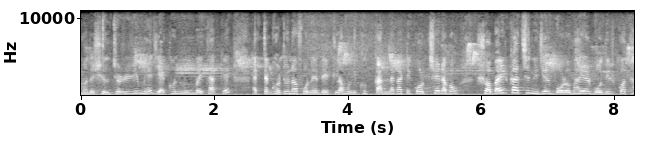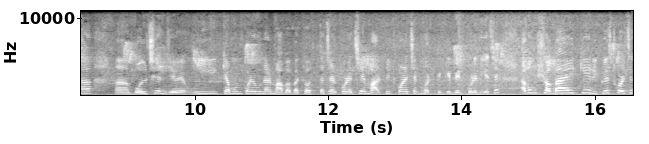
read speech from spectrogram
আমাদের শিলচরেরই মেয়ে যে এখন মুম্বাই থাকে, একটা ঘটনা ফোনে দেখলাম। উনি খুব কান্নাকাটি করছেন এবং সবাইয়ের কাছে নিজের বড় ভাই আর বদির কথা বলছেন যে উনি কেমন করে উনার মা বাবাকে অত্যাচার করেছে, মারপিট করেছে, ঘর থেকে বের করে দিয়েছে এবং সবাইকে রিকোয়েস্ট করেছে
